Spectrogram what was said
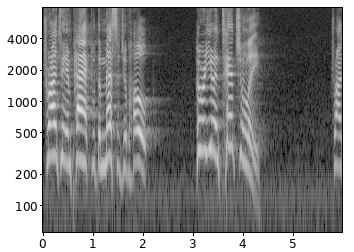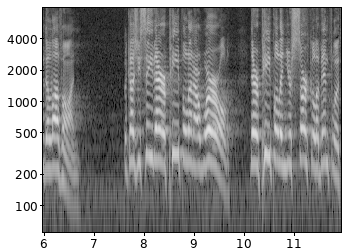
trying to impact with the message of hope? Who are you intentionally trying to love on? Because you see, there are people in our world there are people in your circle of influence.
